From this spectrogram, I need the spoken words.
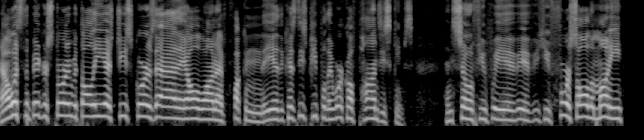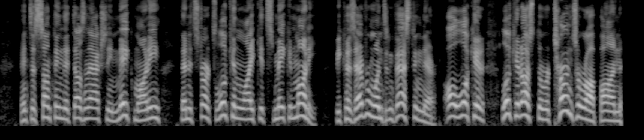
Now, what's the bigger story with all the ESG scores? Ah, they all want to fucking, because these people, they work off Ponzi schemes. And so if you if you force all the money into something that doesn't actually make money, then it starts looking like it's making money because everyone's investing there. Oh, look at look at us. The returns are up on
